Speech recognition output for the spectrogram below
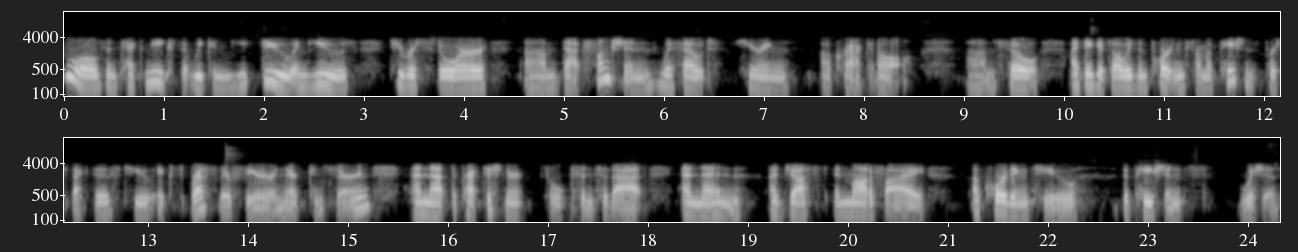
tools and techniques that we can do and use to restore um, that function without hearing a crack at all. Um, so I think it's always important from a patient's perspective to express their fear and their concern, and that the practitioner will listen to that and then adjust and modify according to the patient's wishes.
